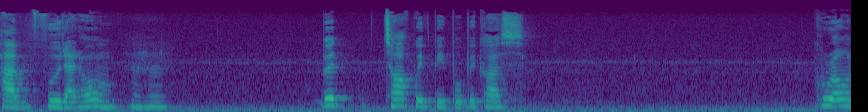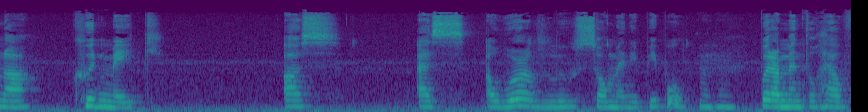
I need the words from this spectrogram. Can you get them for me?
have food at home Mhm. But talk with people because corona could make us as a world lose so many people Mhm. but our mental health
